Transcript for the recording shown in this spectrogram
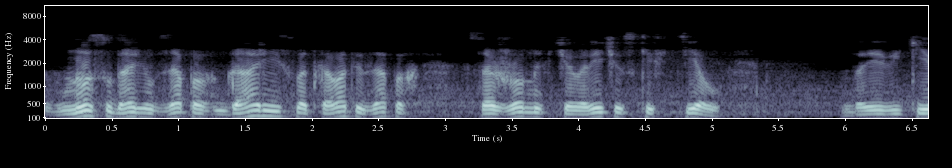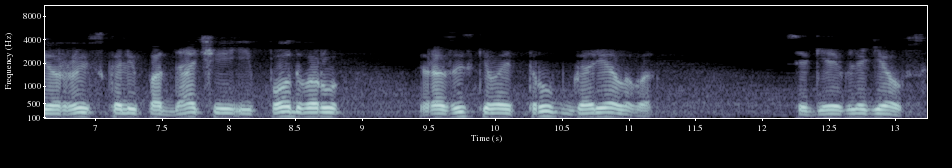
в нос ударил запах гари и сладковатый запах сожженных человеческих тел. Боевики рыскали по даче и по двору, разыскивая труп Горелого. Сергей огляделся.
